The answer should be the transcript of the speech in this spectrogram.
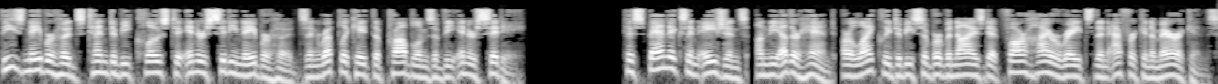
These neighborhoods tend to be close to inner-city neighborhoods and replicate the problems of the inner city. Hispanics and Asians, on the other hand, are likely to be suburbanized at far higher rates than African Americans.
